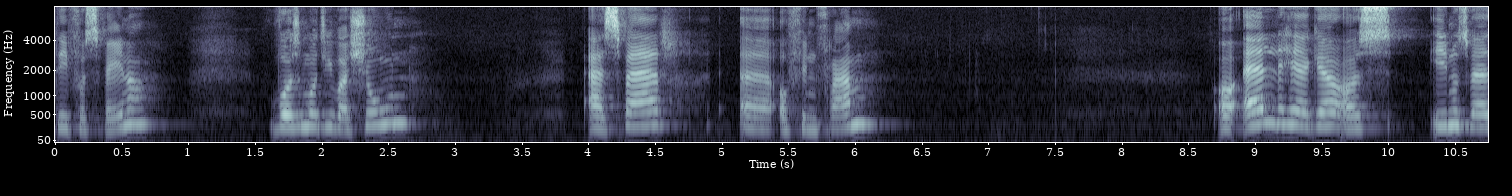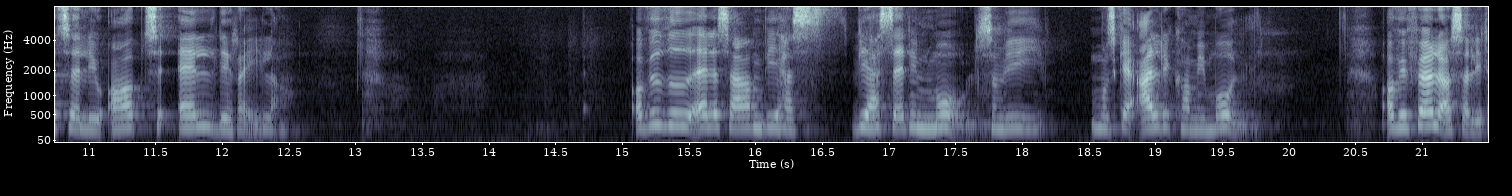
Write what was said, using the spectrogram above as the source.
det forsvinder. Vores motivation, er svært øh, at finde frem. Og alt det her gør os endnu sværere til at leve op til alle de regler. Og vi ved alle sammen, vi har, vi har sat en mål, som vi måske aldrig kom i mål. Og vi føler os så lidt,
